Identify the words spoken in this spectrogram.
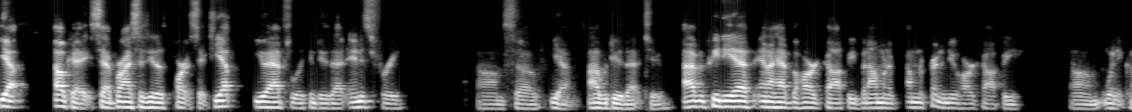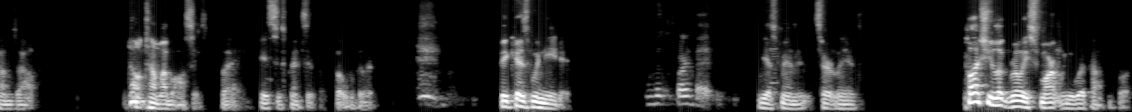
Yep. Okay. So Brian says he does part six. Yep. You absolutely can do that. And it's free. Um, so yeah, I would do that too. I have a PDF and I have the hard copy, but I'm gonna I'm gonna print a new hard copy um, when it comes out. Don't tell my bosses, but it's expensive, but we'll do it because we need it. It's worth it. Yes, ma'am, it certainly is. Plus, you look really smart when you whip out the book.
